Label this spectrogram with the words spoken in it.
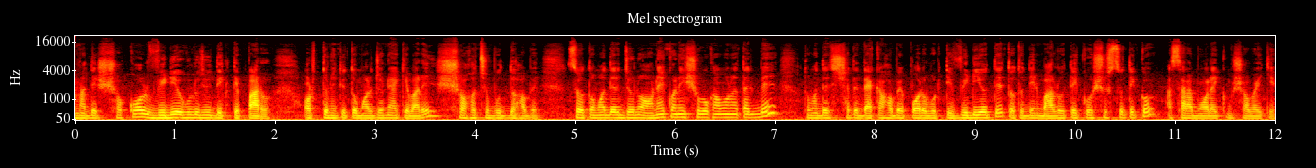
আমাদের সকল ভিডিওগুলো যদি দেখতে পারো, অর্থনীতি তোমার জন্য একেবারে সহজবুদ্ধ হবে। সো তোমাদের জন্য অনেক অনেক শুভকামনা থাকবে। তোমাদের সাথে দেখা হবে পরবর্তী ভিডিওতে। ততদিন ভালো থেকো, সুস্থ থেকো। আসসালামু আলাইকুম সবাইকে।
